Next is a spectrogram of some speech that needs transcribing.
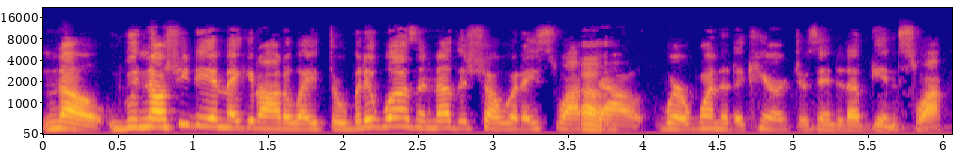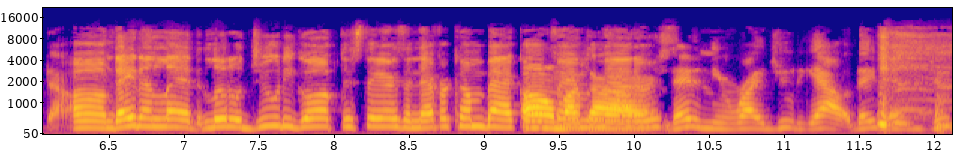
no, no, she did make it all the way through, but it was another show where they swapped oh. out where one of the characters ended up getting swapped out. Um, they didn't let little Judy go up the stairs and never come back on oh Family Matters. They didn't even write Judy out. They just Judy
